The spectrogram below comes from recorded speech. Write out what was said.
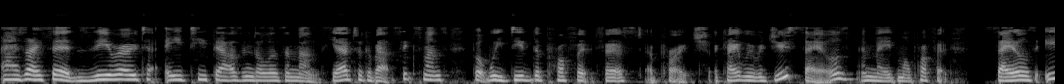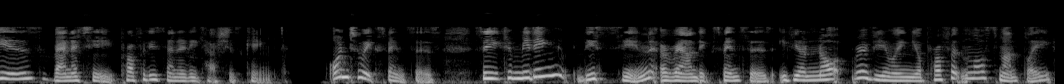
as I said, zero to eighty thousand dollars a month. Yeah, it took about six months, but we did the profit first approach. Okay, we reduced sales and made more profit. Sales is vanity, profit is sanity, cash is king. On to expenses. So you're committing this sin around expenses if you're not reviewing your profit and loss monthly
